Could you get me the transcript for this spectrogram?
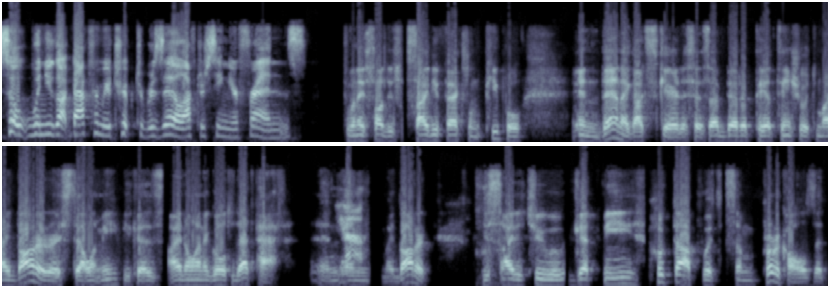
So when you got back from your trip to Brazil after seeing your friends, when I saw these side effects on people, and then I got scared. I says, I better pay attention what my daughter is telling me because I don't want to go to that path. And, Yeah. and my daughter decided to get me hooked up with some protocols that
